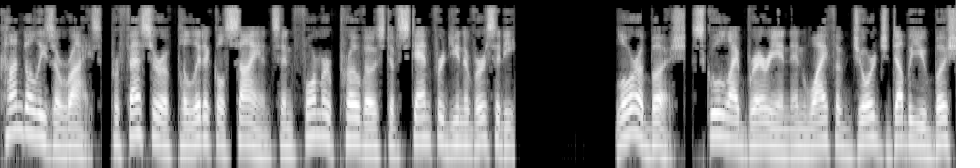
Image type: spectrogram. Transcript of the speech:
Condoleezza Rice, Professor of Political Science and former Provost of Stanford University Laura Bush, school librarian and wife of George W. Bush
